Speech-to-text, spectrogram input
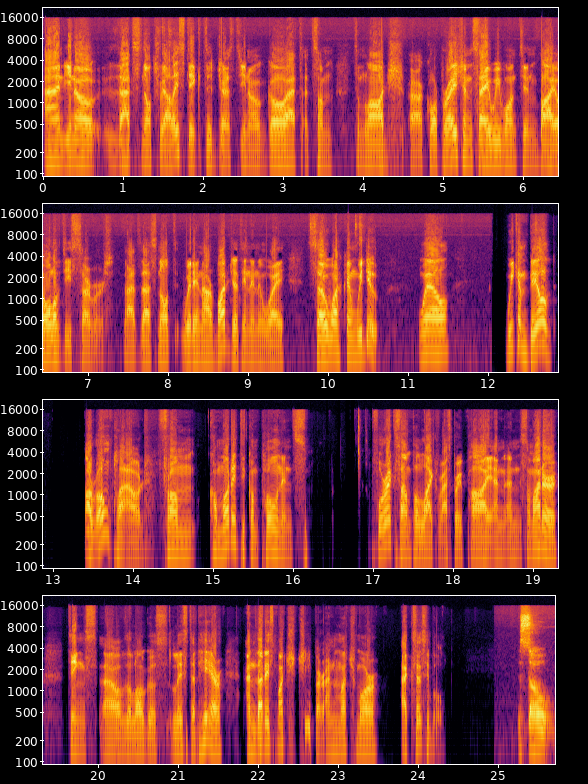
and you know that's not realistic to just you know go at, at some some large uh, corporation say we want to buy all of these servers. That that's not within our budget in any way. So what can we do? Well, we can build our own cloud from commodity components for example, like Raspberry Pi and, and some other things uh, of the logos listed here, and that is much cheaper and much more accessible. So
